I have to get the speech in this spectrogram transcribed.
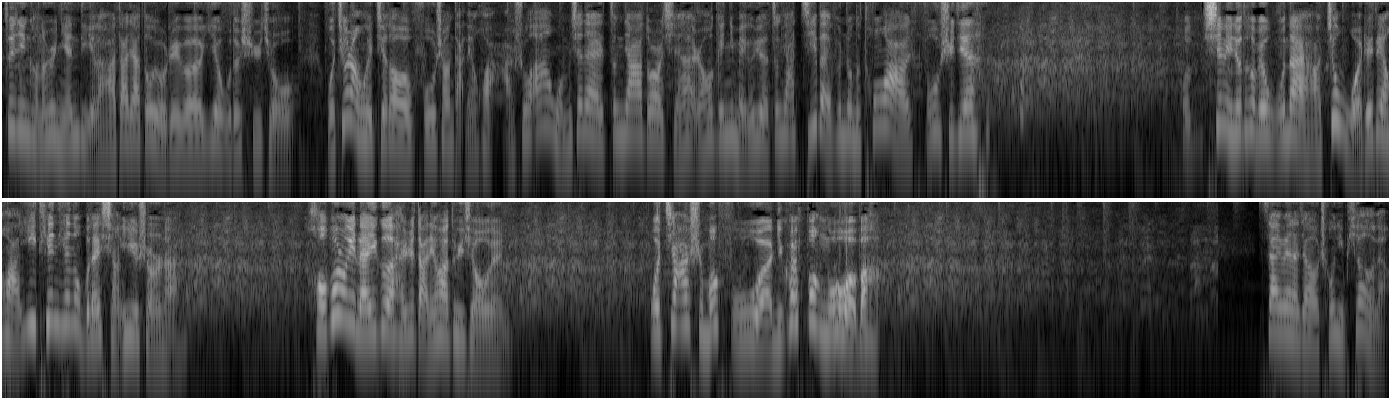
最近可能是年底了哈，大家都有这个业务的需求，我经常会接到服务商打电话啊，说啊，我们现在增加多少钱，然后给你每个月增加几百分钟的通话服务时间。”我心里就特别无奈哈，就我这电话一天天都不带响一声的，好不容易来一个还是打电话推销的，我加什么服务啊？你快放过我吧！下一位呢叫瞅你漂亮，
